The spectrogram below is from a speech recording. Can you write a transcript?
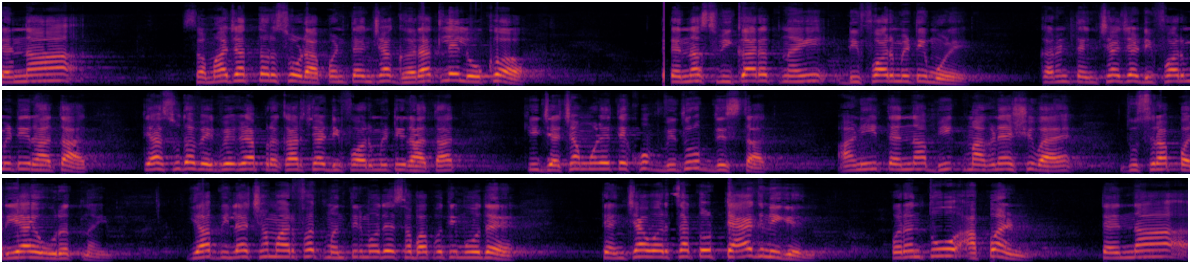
त्यांना समाजात तर सोडा पण त्यांच्या घरातले लोक त्यांना स्वीकारत नाही डिफॉर्मिटीमुळे. कारण त्यांच्या ज्या डिफॉर्मिटी राहतात त्यासुद्धा वेगवेगळ्या प्रकारच्या डिफॉर्मिटी राहतात की ज्याच्यामुळे ते खूप विद्रूप दिसतात आणि त्यांना भीक मागण्याशिवाय दुसरा पर्याय उरत नाही. या बिलाच्या मार्फत मंत्री महोदय सभापती महोदय त्यांच्यावरचा तो टॅग निघेल. परंतु आपण त्यांना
